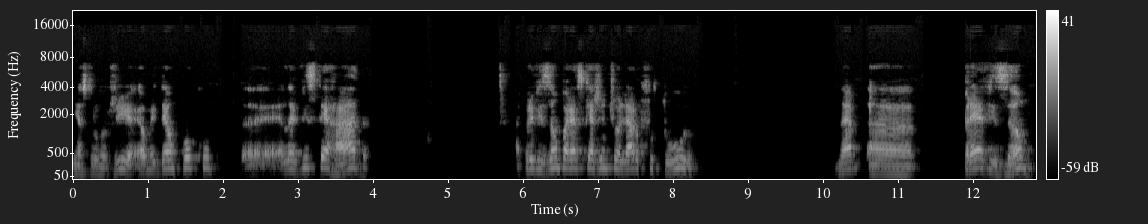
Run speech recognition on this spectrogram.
em astrologia é uma ideia um pouco ela é vista errada. A previsão parece que é a gente olhar o futuro. Né? A previsão,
